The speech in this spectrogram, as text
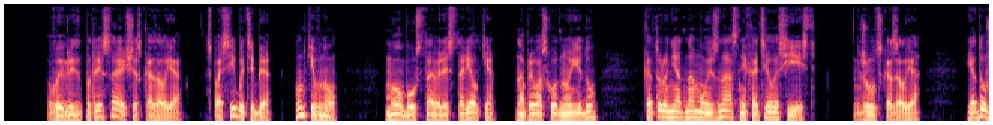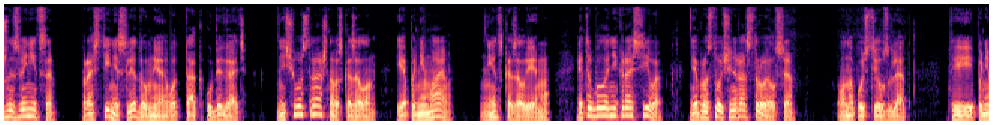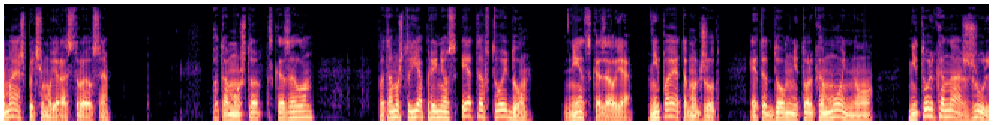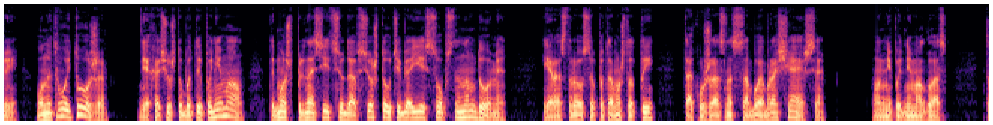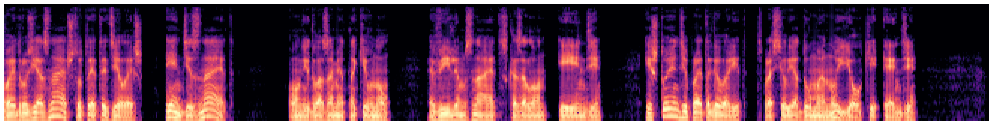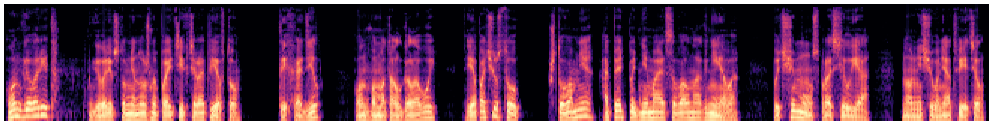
«Выглядит потрясающе», — сказал я. «Спасибо тебе». Он кивнул. Мы оба уставились в тарелки на превосходную еду, которую ни одному из нас не хотелось есть. «Джуд», — сказал я, — «я должен извиниться. Прости, не следовало мне вот так убегать». «Ничего страшного», — сказал он, — «я понимаю». «Нет», — сказал я ему, — «это было некрасиво. Я просто очень расстроился». Он опустил взгляд. Ты понимаешь, почему я расстроился?» «Потому что», — сказал он, — «потому что я принес это в твой дом». «Нет», — сказал я, — «не поэтому, Джуд. Этот дом не только мой, но не только наш, Жулий, он и твой тоже. Я хочу, чтобы ты понимал, ты можешь приносить сюда все, что у тебя есть в собственном доме. Я расстроился, потому что ты так ужасно с собой обращаешься». Он не поднимал глаз. «Твои друзья знают, что ты это делаешь? Энди знает?» Он едва заметно кивнул. «Вильям знает», — сказал он, — «и Энди». «И что Энди про это говорит?» — спросил я, думая, ну, елки, Энди. «Он говорит, говорит, что мне нужно пойти к терапевту». «Ты ходил?» Он помотал головой. Я почувствовал, что во мне опять поднимается волна гнева. «Почему?» — спросил я, но он ничего не ответил.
